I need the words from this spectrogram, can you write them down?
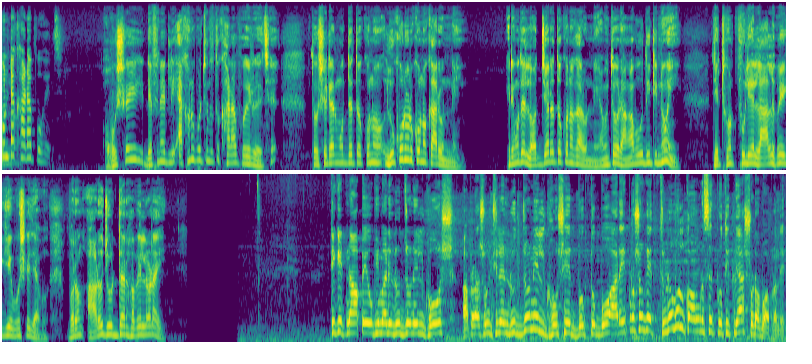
মনটা খারাপ হয়েছে। অবশ্যই ডেফিনেটলি এখনও পর্যন্ত তো খারাপ হয়ে রয়েছে। তো সেটার মধ্যে তো কোনো লুকোনোর কোনো কারণ নেই। এটার মধ্যে লজ্জারও তো কোনো কারণ নেই। আমি তো রাঙা বৌদিটি নই। যে ঠোঁট ফুলিয়ে লাল হয়ে গিয়ে বসে যাব বরং আরও জোরদার হবে লড়াই। টিকিট না পেয়ে অভিমানী রুদ্রনীল ঘোষ আপনারা শুনছিলেন রুদ্রনীল ঘোষের বক্তব্য আর এই প্রসঙ্গে তৃণমূল কংগ্রেসের প্রতিক্রিয়া শোনাবো আপনাদের।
